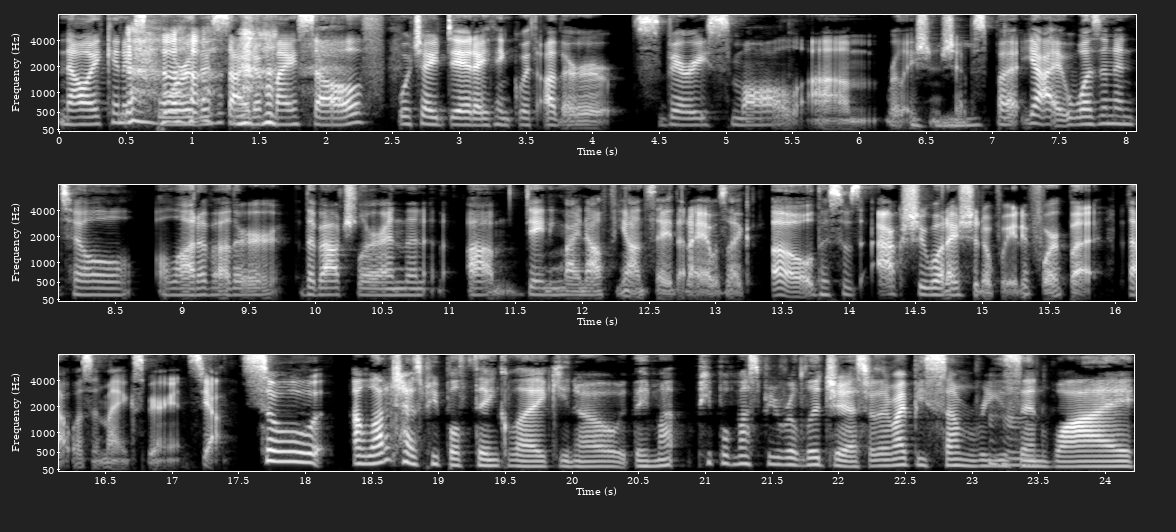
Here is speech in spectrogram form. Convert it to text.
Now I can explore this side of myself, which I did, I think, with other very small um, relationships. But yeah, it wasn't until a lot of other The Bachelor and then um, dating my now fiance that I was like, oh, this was actually what I should have waited for. But that wasn't my experience. Yeah. So a lot of times people think like, you know, they mu- people must be religious or there might be some reason why,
